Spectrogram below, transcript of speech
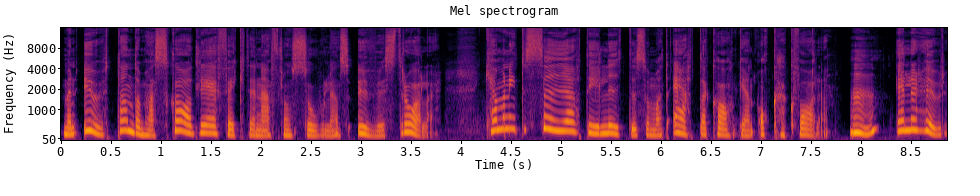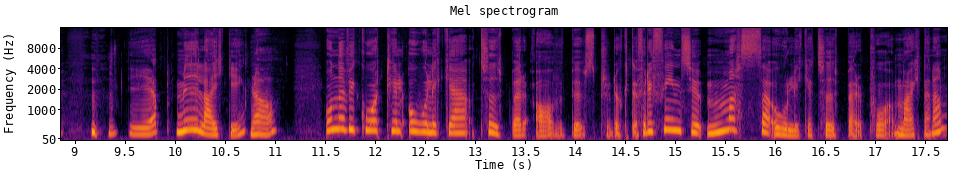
men utan de här skadliga effekterna från solens UV-strålar. Kan man inte säga att det är lite som att äta kakan och ha kvar den? Mm. Eller hur? yep. Me liking. Ja. Och när vi går till olika typer av busprodukter, för det finns ju massa olika typer på marknaden.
